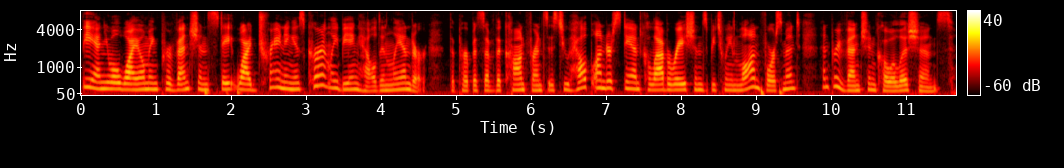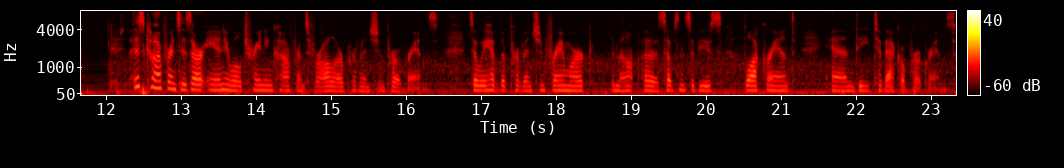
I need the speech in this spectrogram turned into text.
The annual Wyoming Prevention statewide training is currently being held in Lander. The purpose of the conference is to help understand collaborations between law enforcement and prevention coalitions. This conference is our annual training conference for all our prevention programs. So we have the prevention framework, the mental, uh, substance abuse block grant, and the tobacco programs.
